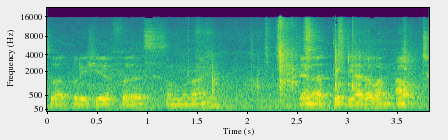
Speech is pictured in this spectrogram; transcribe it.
So I put it here first, samurai. Then I take the other one out.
